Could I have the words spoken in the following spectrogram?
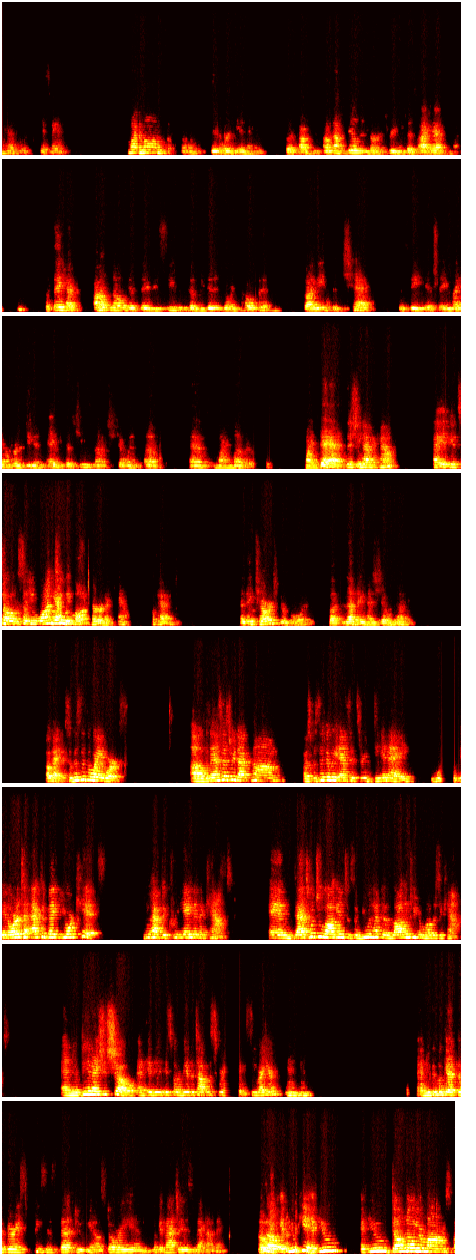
Okay, yes, ma'am. My mom, um, did her DNA, but I'm, I'm not building her a tree because I have. none. But they have, I don't know if they received it because we did it during COVID. So I need to check to see if they ran her DNA because she's not showing up as my mother. My dad. Does she have an account? Uh, if you, so, so you want Yeah, we to, bought her an account okay, and they charged her for it, but nothing has shown up. okay, so this is the way it works. Uh, with ancestry.com, or specifically Ancestry DNA, w- in order to activate your kit, you have to create an account. And that's what you log into, so you would have to log into your mother's account. And your DNA should show, and it, is- it's gonna be at the top of the screen, see right here? Mm -hmm. And you can look at the various pieces that do, you know, story and look at matches and that kind of thing. So, So if you can't, if you, if you don't know your mom's.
